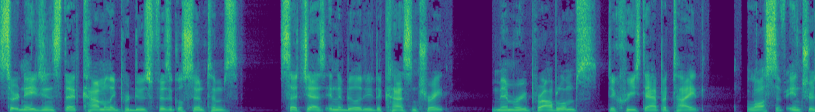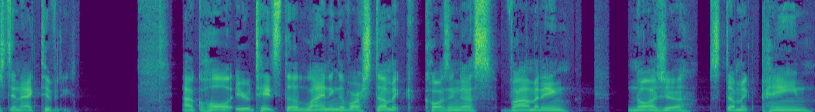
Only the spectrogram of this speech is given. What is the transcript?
certain agents that commonly produce physical symptoms such as inability to concentrate, memory problems, decreased appetite, loss of interest in activity. Alcohol irritates the lining of our stomach, causing us vomiting, nausea, stomach pain,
